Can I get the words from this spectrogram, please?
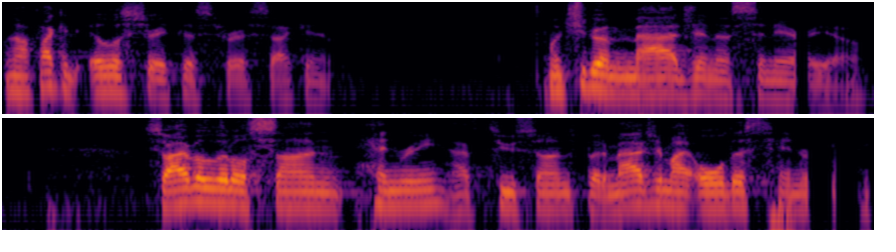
Now, if I could illustrate this for a second, I want you to imagine a scenario. So I have a little son, Henry. I have two sons, but imagine my oldest, Henry. He's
